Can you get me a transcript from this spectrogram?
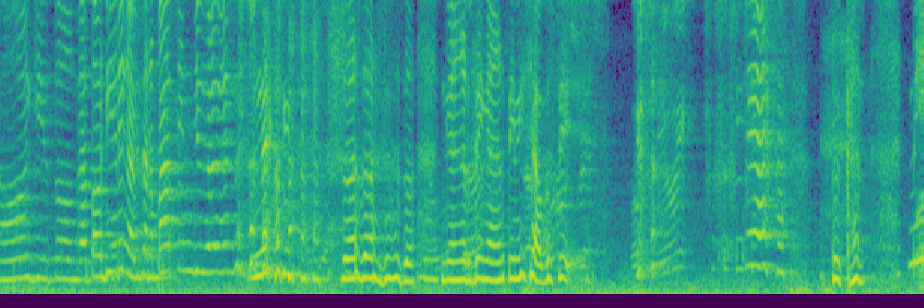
Oh gitu, nggak tahu diri nggak bisa nempatin juga kan? Suah, suah, suah, suah. nggak ngerti nggak ngerti ini siapa sih? Tuh kan nih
